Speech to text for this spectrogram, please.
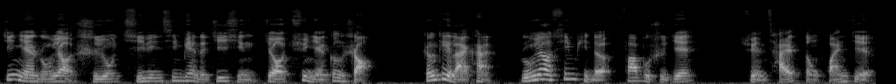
今年荣耀使用麒麟芯片的机型较去年更少。整体来看，荣耀新品的发布时间、选材等环节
